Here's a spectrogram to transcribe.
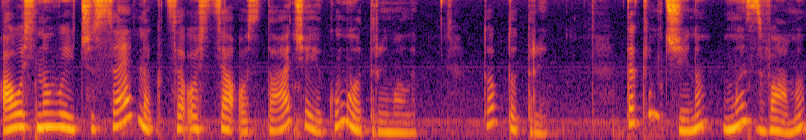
А ось новий чисельник це ось ця остача, яку ми отримали, тобто 3. Таким чином, ми з вами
